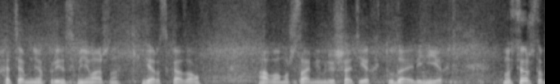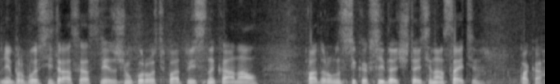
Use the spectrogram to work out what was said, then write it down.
Хотя мне, в принципе, не важно. Я рассказал а вам уж самим решать, ехать туда или не ехать. Ну все, чтобы не пропустить рассказ в следующем курорте, подписывайтесь на канал. Подробности, как всегда, читайте на сайте. Пока.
